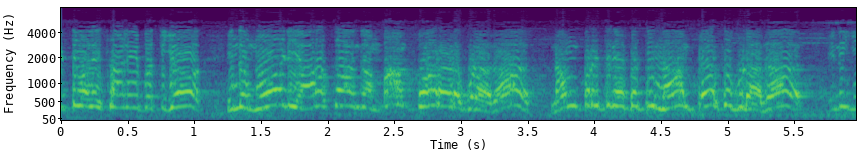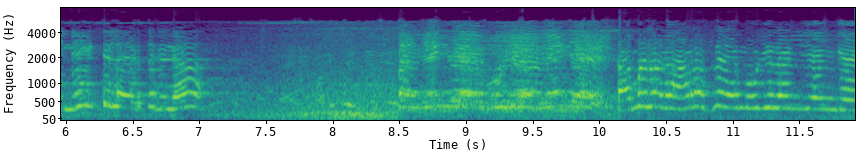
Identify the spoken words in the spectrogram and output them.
எட்டு வழி சாலையை பத்தியோ இந்த மோடி அரசாங்கம் நாம் போராடக்கூடாதா? நம் பிரச்சனையை பத்தி நாம் பேசக்கூடாதா? இன்னைக்கு நீட்டில எடுத்துக்கங்க. தமிழக அரசே முகிலன் எங்கே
